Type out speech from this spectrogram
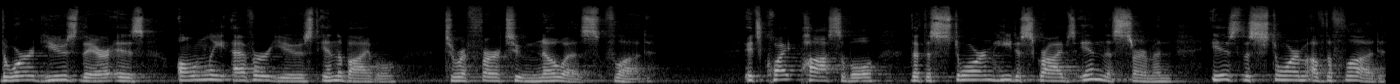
The word used there is only ever used in the Bible to refer to Noah's flood. It's quite possible that the storm he describes in this sermon is the storm of the flood.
